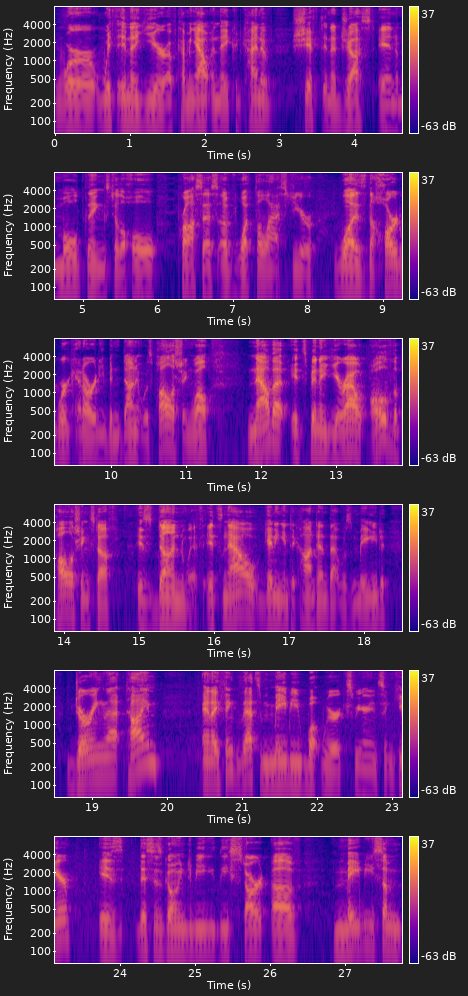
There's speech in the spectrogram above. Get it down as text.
were within a year of coming out and they could kind of shift and adjust and mold things to the whole process of what the last year was. The hard work had already been done, it was polishing. Well, now that it's been a year out, all of the polishing stuff is done with. It's now getting into content that was made during that time. And I think that's maybe what we're experiencing here is this is going to be the start of maybe some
